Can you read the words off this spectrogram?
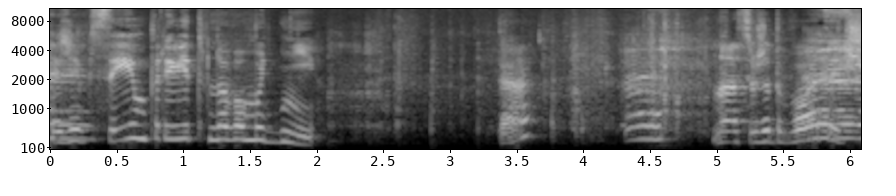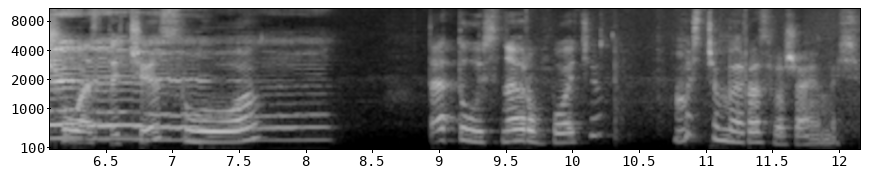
Кажи всім привіт в новому дні. Так? У нас вже 26 число. Татусь на роботі. Ми з чим розважаємось.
